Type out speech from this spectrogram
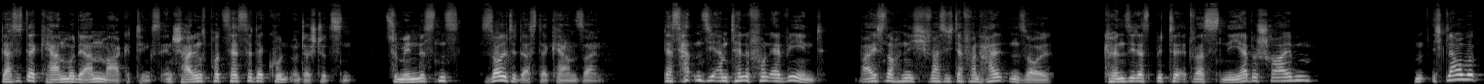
Das ist der Kern modernen Marketings. Entscheidungsprozesse der Kunden unterstützen. Zumindestens sollte das der Kern sein. Das hatten Sie am Telefon erwähnt. Weiß noch nicht, was ich davon halten soll. Können Sie das bitte etwas näher beschreiben? Ich glaube,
